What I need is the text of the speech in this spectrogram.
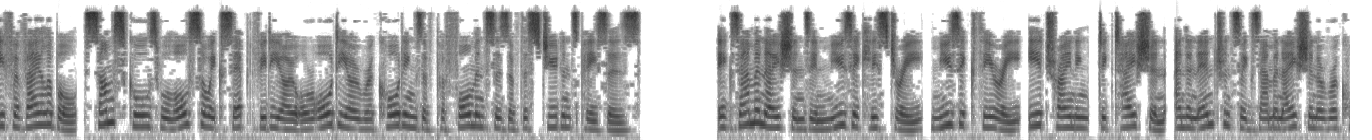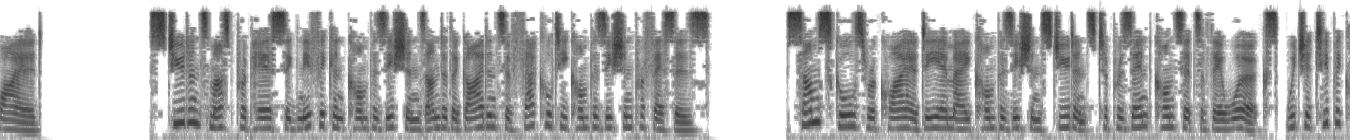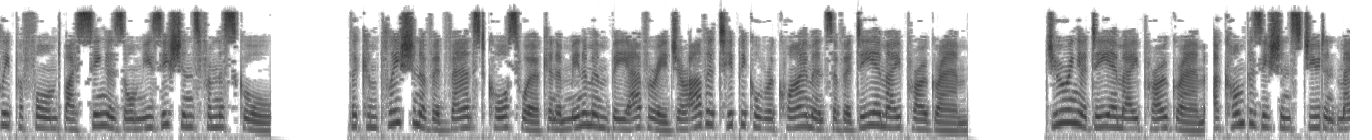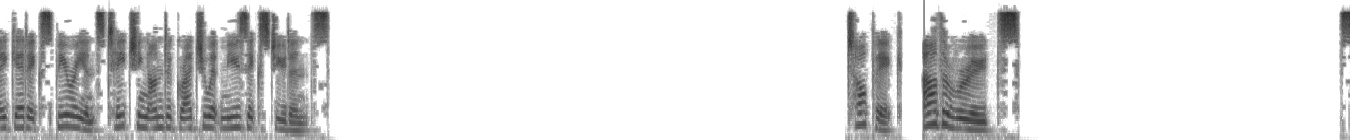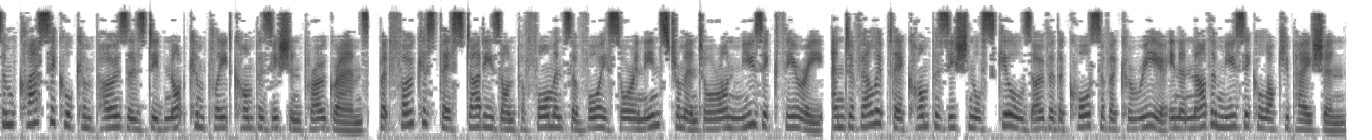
If available, some schools will also accept video or audio recordings of performances of the students' pieces. Examinations in music history, music theory, ear training, dictation, and an entrance examination are required. Students must prepare significant compositions under the guidance of faculty composition professors. Some schools require DMA composition students to present concerts of their works, which are typically performed by singers or musicians from the school. The completion of advanced coursework and a minimum B average are other typical requirements of a DMA program. During a DMA program, a composition student may get experience teaching undergraduate music students. Other routes Some classical composers did not complete composition programs, but focused their studies on performance of voice or an instrument or on music theory, and developed their compositional skills over the course of a career in another musical occupation.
